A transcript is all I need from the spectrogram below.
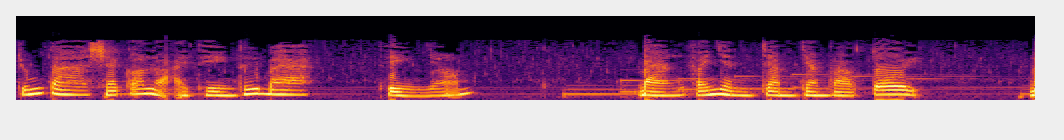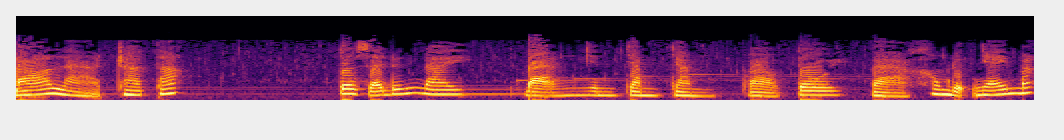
chúng ta sẽ có loại thiền thứ ba, thiền nhóm. Bạn phải nhìn chằm chằm vào tôi, đó là tra tắc. Tôi sẽ đứng đây, bạn nhìn chằm chằm vào tôi và không được nháy mắt.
